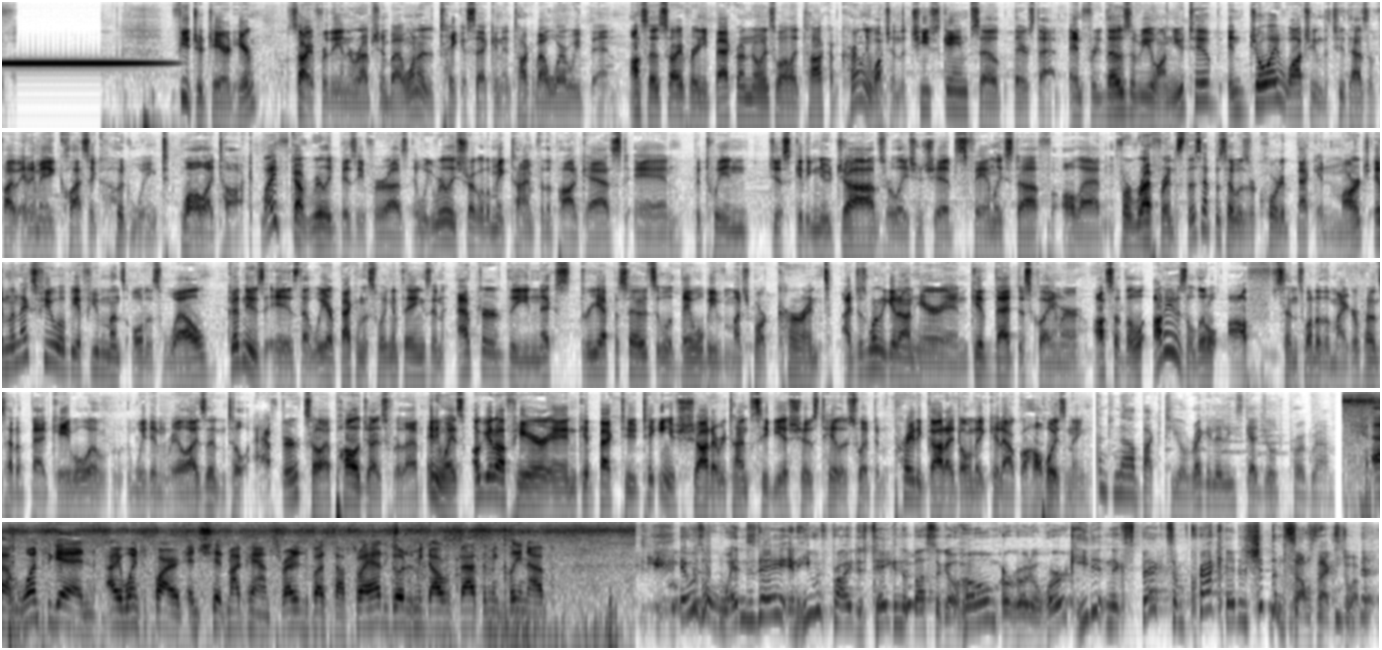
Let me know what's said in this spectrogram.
Future Jared here. Sorry for the interruption, but I wanted to take a second and talk about where we've been. Also, sorry for any background noise while I talk. I'm currently watching the Chiefs game, so there's that. And for those of you on YouTube, enjoy watching the 2005 anime classic Hoodwinked while I talk. Life got really busy for us, and we really struggled to make time for the podcast. And between just getting new jobs, relationships, family stuff, all that. For reference, this episode was recorded back in March, and the next few will be a few months old as well. Good news is that we are back in the swing of things, and after the next three episodes, will, they will be much more current. I just wanted to get on here and give that disclaimer. Also, the audio is a little off since one of the microphones had a bad cable, and we didn't realize it until after, so I apologize for that. Anyways, I'll get off here and get back to taking a shot every time CBS shows Taylor Swift, and pray to God I don't get alcohol poisoning. And now back to your regularly scheduled program. Um, once again, I went to fart and shit my pants right at the bus stop. So I had to go to the McDonald's bathroom and clean up. It was a Wednesday, and he was probably just taking the bus to go home or go to work. He didn't expect some crackhead to shit themselves next to him.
